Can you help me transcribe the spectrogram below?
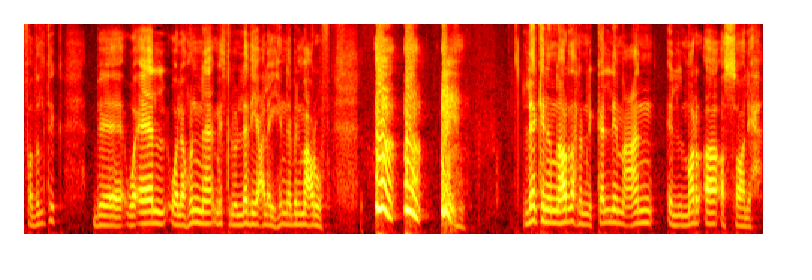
فضيلتك ب- وقال ولهن مثل الذي عليهن بالمعروف. لكن النهارده إحنا بنتكلم عن المرأة الصالحة.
